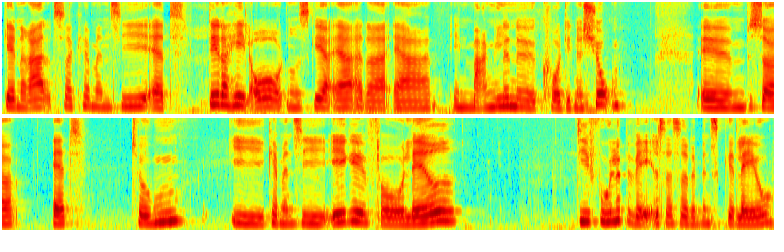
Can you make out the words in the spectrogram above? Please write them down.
generelt så kan man sige, at det, der helt overordnet sker, er, at der er en manglende koordination. Øhm, så at tungen i, kan man sige, ikke får lavet de fulde bevægelser, så det man skal lave,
